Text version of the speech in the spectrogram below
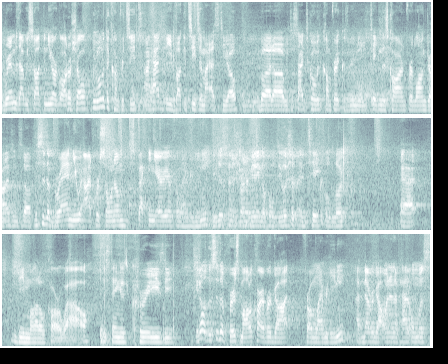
rims that we saw at the New York Auto Show. We went with the comfort seats. I had the bucket seats in my STO, but uh, we decided to go with comfort because we were taking this car on for long drives and stuff. This is a brand new ad personam specking area for Lamborghini. We just finished renovating the whole dealership and take a look at the model car. Wow, this thing is crazy. You know, this is the first model car I ever got from Lamborghini. I've never got one and I've had almost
